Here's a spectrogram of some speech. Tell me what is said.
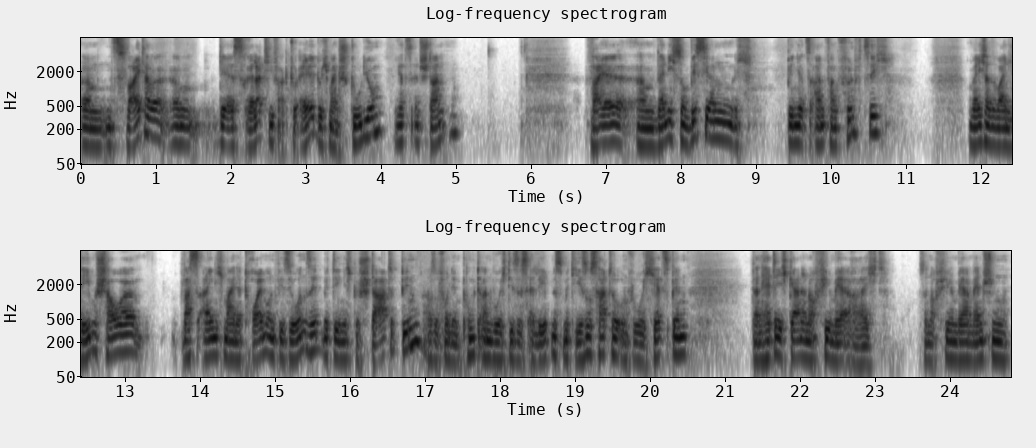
ähm, ein zweiter, ähm, der ist relativ aktuell durch mein Studium jetzt entstanden. Weil ähm, wenn ich so ein bisschen, ich bin jetzt Anfang 50, und wenn ich dann so mein Leben schaue, was eigentlich meine Träume und Visionen sind, mit denen ich gestartet bin, also von dem Punkt an, wo ich dieses Erlebnis mit Jesus hatte und wo ich jetzt bin, dann hätte ich gerne noch viel mehr erreicht. Also noch viel mehr Menschen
